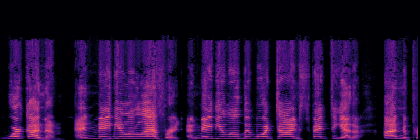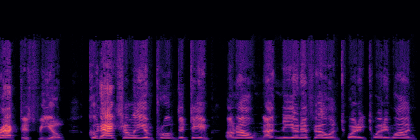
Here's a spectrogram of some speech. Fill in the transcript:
work on them and maybe a little effort and maybe a little bit more time spent together on the practice field could actually improve the team. Oh no, not in the NFL in 2021.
